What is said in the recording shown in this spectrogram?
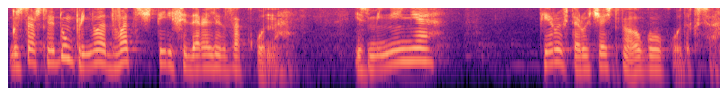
Государственная Дума приняла 24 федеральных закона. Изменения первой и второй части налогового кодекса.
